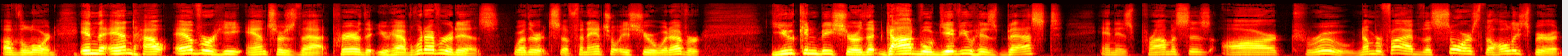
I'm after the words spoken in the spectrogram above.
of the Lord. In the end, however He answers that prayer that you have, whatever it is, whether it's a financial issue or whatever, you can be sure that God will give you His best and his promises are true. Number five, the source, the Holy Spirit,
